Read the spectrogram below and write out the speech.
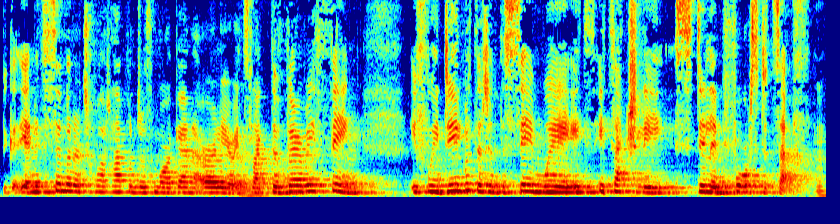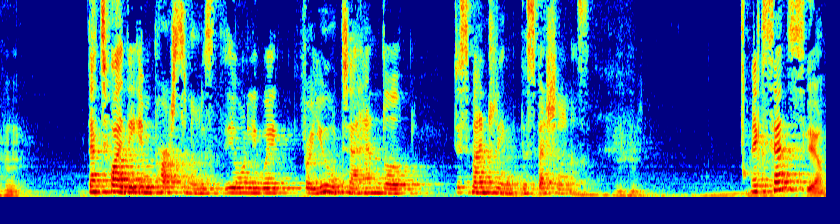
Because, and it's similar to what happened with Morgana earlier. It's like the very thing, if we deal with it in the same way, it's, it's actually still enforced itself. Mm-hmm. That's why the impersonal is the only way for you to handle dismantling the specialness. Mm-hmm. Makes sense? Yeah.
